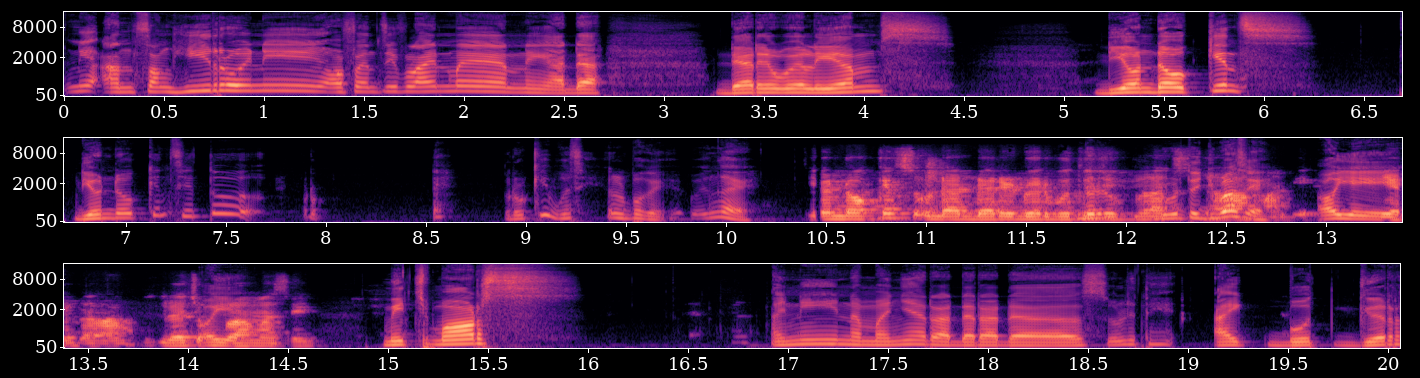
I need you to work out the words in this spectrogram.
Ini unsung hero ini offensive lineman nih ada Daryl Williams, Dion Dawkins. Dion Dawkins itu eh rookie bukan sih? Lupa gue. Enggak ya? Dion Dawkins udah dari 2017. 2017 udah ya? Oh iya Iya, iya. udah, udah cukup Oh, iya. lama sih. Mitch Morse. Ini namanya rada-rada sulit nih. Ike Butger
